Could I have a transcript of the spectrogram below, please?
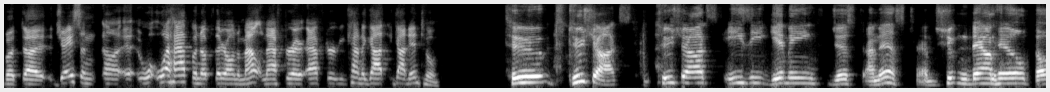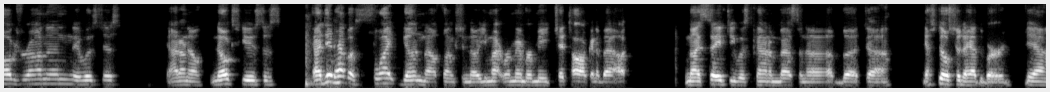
but uh, Jason, uh, what, what happened up there on the mountain after after you kind of got got into him? Two two shots, two shots, easy, gimme. Just I missed. I'm shooting downhill, dogs running. It was just I don't know, no excuses. I did have a slight gun malfunction though. You might remember me ch- talking about. My safety was kind of messing up, but uh, I still should have had the bird. Yeah.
